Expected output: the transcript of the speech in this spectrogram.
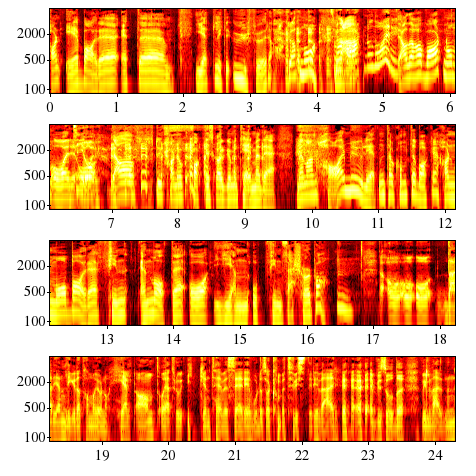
Han er bare et, uh, i et lite uføre akkurat nå. Som har vart noen år. Ja, det har vart noen år. Ti år. Og, ja, du kan jo faktisk argumentere med det. Men han har muligheten til å komme tilbake. Han må bare finne Men en måte å gjenoppfinne seg sjøl på. Ja, og, og, og der igjen ligger det at han må gjøre noe helt annet, og jeg tror ikke en TV-serie hvor det skal komme twister i hver episode, vil være den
